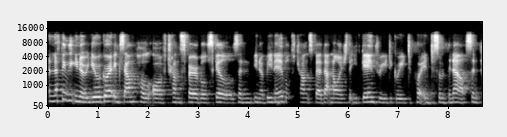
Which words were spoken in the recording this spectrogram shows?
and I think that, you know, you're a great example of transferable skills and, you know, being able to transfer that knowledge that you've gained through your degree to put into something else. And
